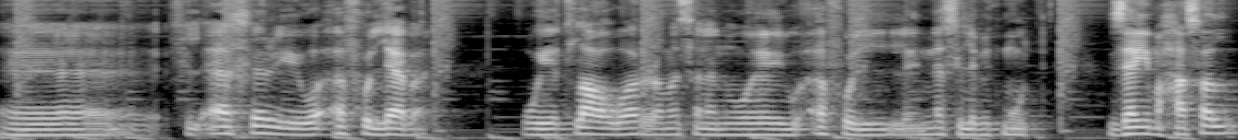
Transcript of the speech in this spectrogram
آه، في الآخر يوقفوا اللعبة ويطلعوا بره مثلا ويوقفوا الناس اللي بتموت. زي ما حصل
